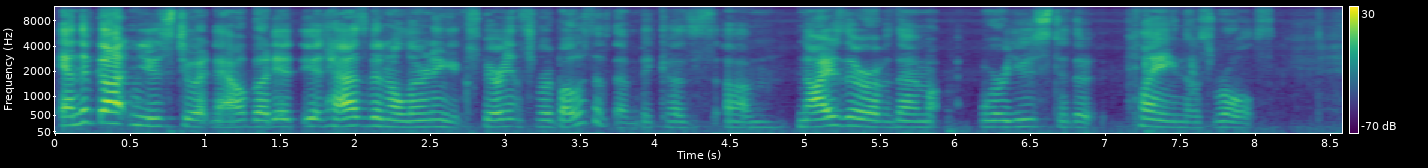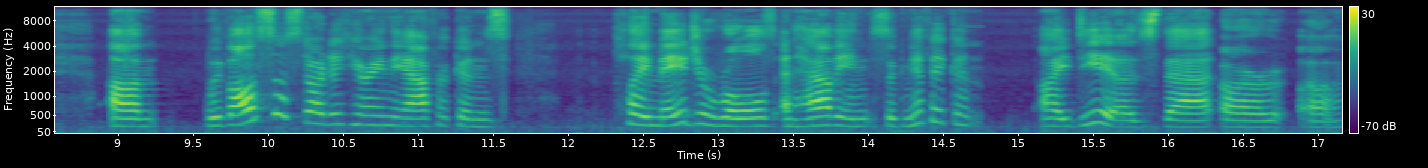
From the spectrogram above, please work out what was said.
And they've gotten used to it now, but it, it has been a learning experience for both of them because um, neither of them were used to the, playing those roles. Um, we've also started hearing the Africans play major roles and having significant ideas that are, uh,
